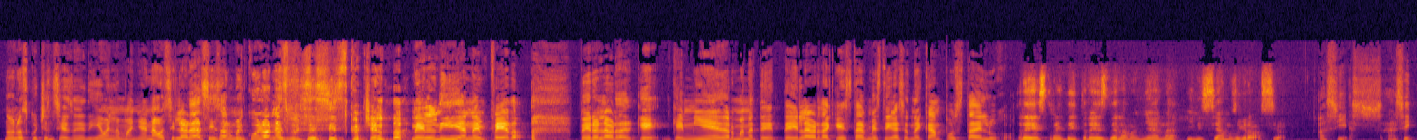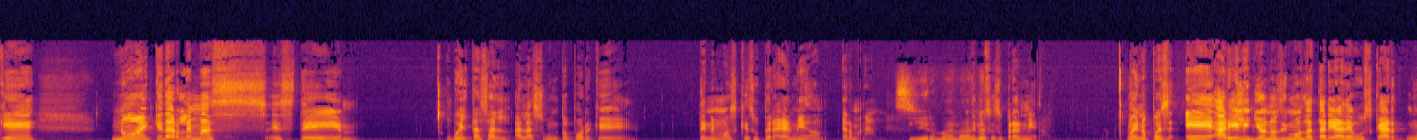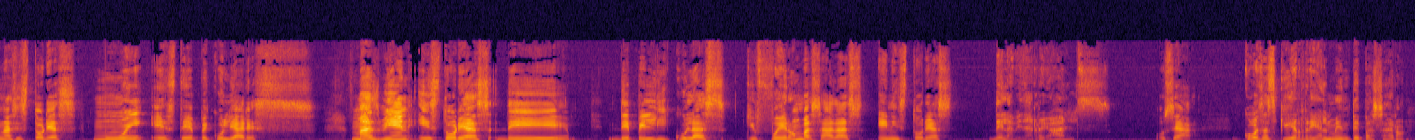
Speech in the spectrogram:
no lo escuchen si es de día o en la mañana, o si la verdad sí son muy culones, pues sí escúchenlo en el día, no hay pedo. Pero la verdad que, que miedo, hermana. la verdad que esta investigación de campo está de lujo. 3.33 de la mañana, iniciamos grabación. Así es. Así que no hay que darle más este, vueltas al, al asunto porque tenemos que superar el miedo, hermana. Sí, hermana. Tenemos que superar el miedo. Bueno, pues eh, Ariel y yo nos dimos la tarea de buscar unas historias muy este, peculiares. Más bien historias de, de películas que fueron basadas en historias de la vida real. O sea, cosas que realmente pasaron.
